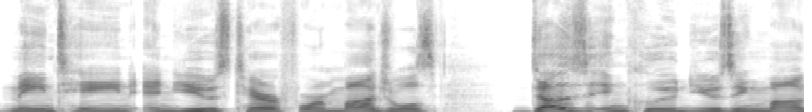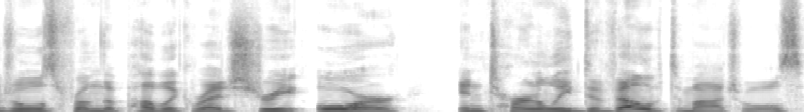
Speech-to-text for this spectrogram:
maintain, and use Terraform modules does include using modules from the public registry or internally developed modules.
